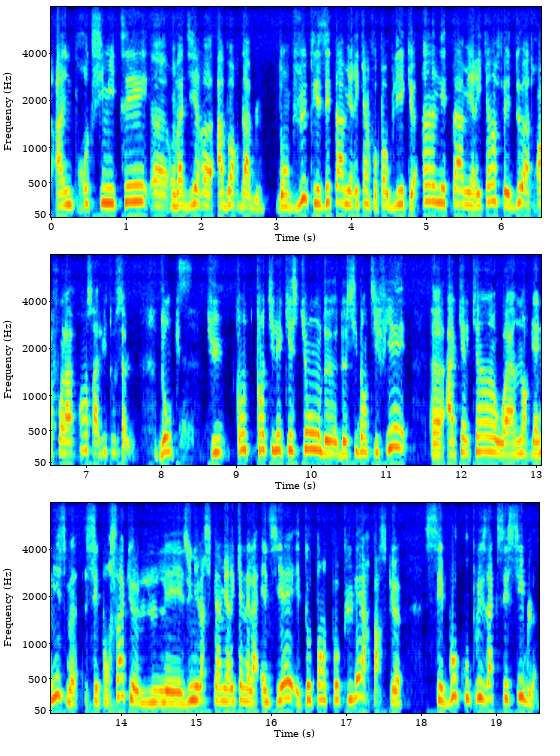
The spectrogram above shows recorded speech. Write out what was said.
à une proximité, euh, on va dire, euh, abordable. Donc, vu que les États américains, il ne faut pas oublier qu'un État américain fait deux à trois fois la France à lui tout seul. Donc, quand, quand il est question de, de s'identifier, euh, à quelqu'un ou à un organisme. C'est pour ça que les universités américaines et la NCA est autant populaire parce que c'est beaucoup plus accessible.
